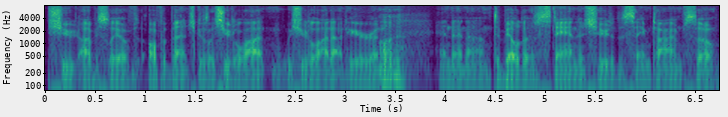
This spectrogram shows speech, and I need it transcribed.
shoot, obviously, off, off a bench because I shoot a lot. And We shoot a lot out here. And, oh, yeah. and then uh, to be able to stand and shoot at the same time. So,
